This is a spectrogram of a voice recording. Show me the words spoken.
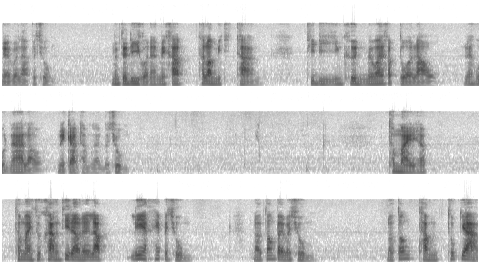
ในเวลาประชุม มันจะดีกว่านั้นไหมครับ ถ้าเรามีทิศทางที่ดียิ่งขึ้นไม่ว่ากับตัวเราและหัวหน้าเราในการทำงานประชุม ทำไมครับทำไมทุกครั้งที่เราได้รับเรียกให้ประชุม เราต้องไปประชุม เราต้องทำทุกอย่าง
